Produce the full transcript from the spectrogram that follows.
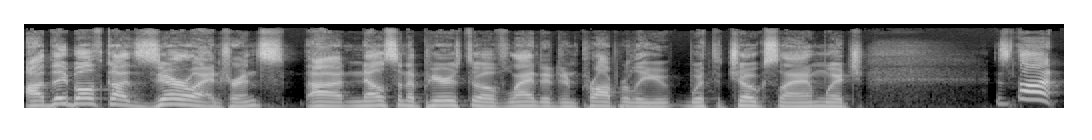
Uh, they both got zero entrance. Uh, Nelson appears to have landed improperly with the choke slam, which it's not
